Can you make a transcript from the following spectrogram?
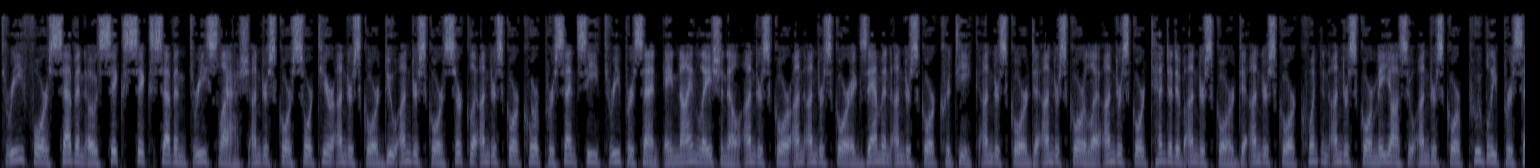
34706673 underscore sortir underscore du underscore cercle underscore core percent c 3 percent a 9 lationel underscore un underscore examine underscore critique underscore de underscore le underscore tentative underscore de underscore quentin underscore meillassoux underscore publi percent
